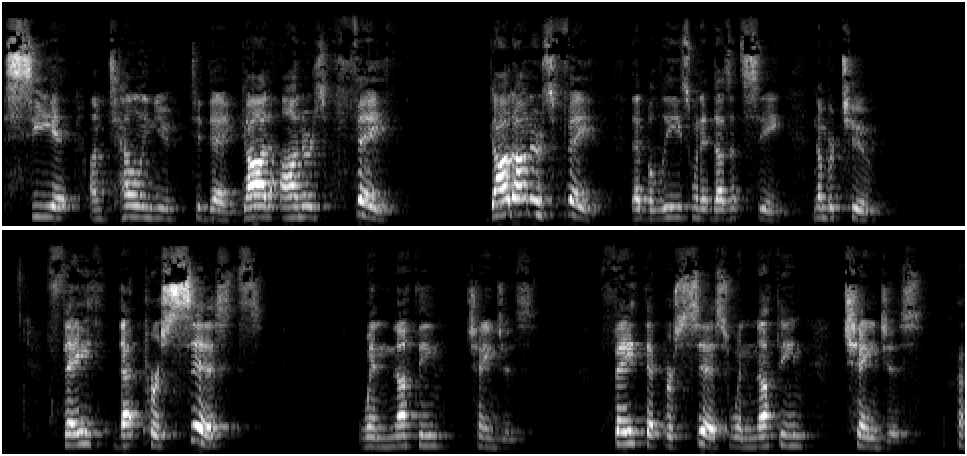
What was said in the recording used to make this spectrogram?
see it. I'm telling you today, God honors faith. God honors faith that believes when it doesn't see. Number two, faith that persists when nothing changes. Faith that persists when nothing changes.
